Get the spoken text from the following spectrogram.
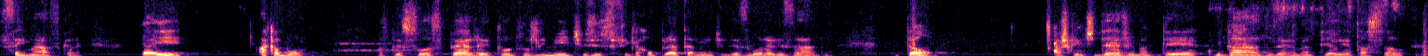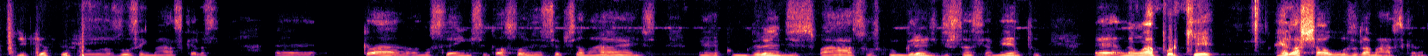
sem máscara. E aí, acabou. As pessoas perdem todos os limites e isso fica completamente desmoralizado. Então, acho que a gente deve manter cuidado, deve manter a orientação de que as pessoas usem máscaras. É, Claro, a não ser em situações excepcionais, é, com grandes espaços, com grande distanciamento, é, não há por que relaxar o uso da máscara.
